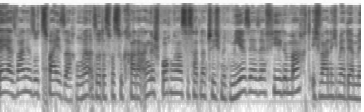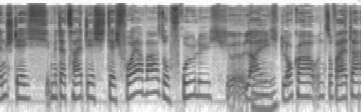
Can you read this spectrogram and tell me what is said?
Naja, es waren ja so zwei Sachen. Ne? Also das, was du gerade angesprochen hast, das hat natürlich mit mir sehr, sehr viel gemacht. Ich war nicht mehr der Mensch, der ich mit der Zeit, der ich, der ich vorher war, so fröhlich, äh, leicht, locker und so weiter.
